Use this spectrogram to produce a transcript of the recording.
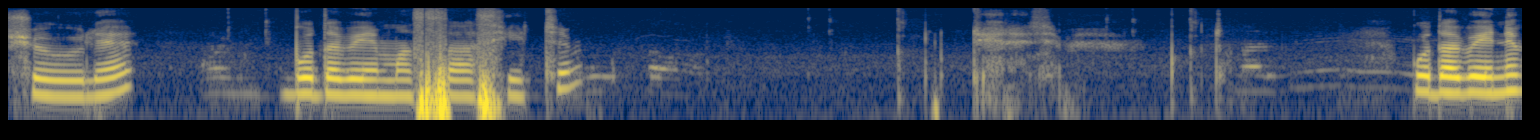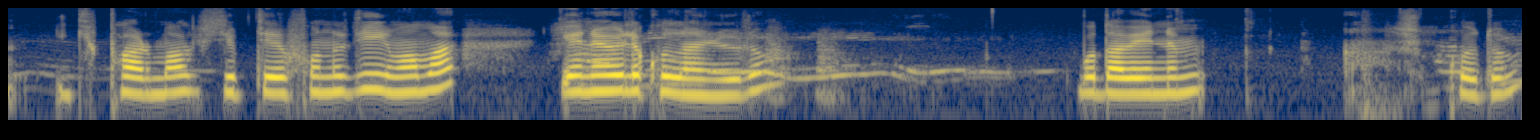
Şöyle. Bu da benim hassasiyetim. Bu da benim iki parmak cep telefonu değilim ama gene öyle kullanıyorum. Bu da benim kodum.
